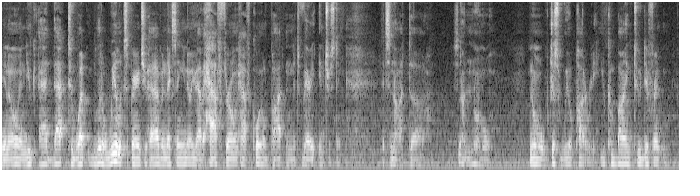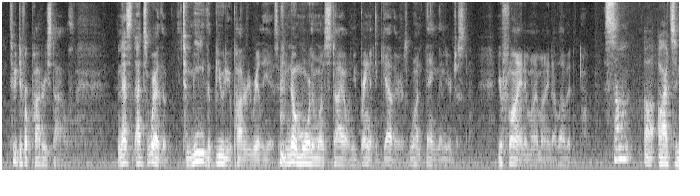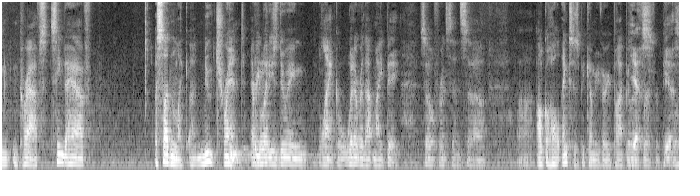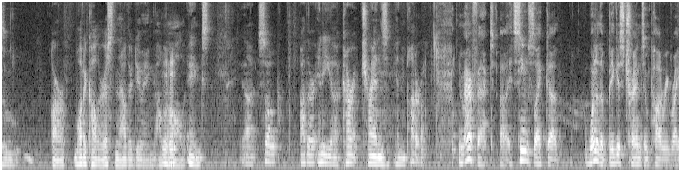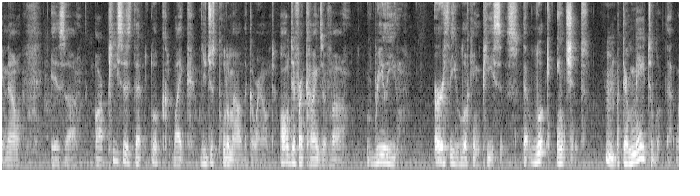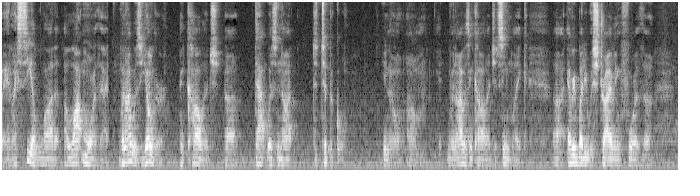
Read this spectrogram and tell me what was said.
you know, and you add that to what little wheel experience you have, and next thing you know, you have a half thrown, half coiled pot, and it's very interesting. It's not, uh, it's not normal, normal just wheel pottery. You combine two different, two different pottery styles, and that's that's where the, to me, the beauty of pottery really is. If you know more than one style and you bring it together as one thing, then you're just, you're flying in my mind. I love it. Some uh, arts and, crafts seem to have a sudden like a new trend. Everybody's doing blank or whatever that might be. So, for instance, uh, uh, alcohol inks is becoming very popular Yes, for, for people yes. who are watercolorists and now they're doing alcohol inks. Uh, so, are there any uh, current trends in pottery? As a matter of fact, uh, it seems like uh, one of the biggest trends in pottery right now is uh, are pieces that look like you just pulled them out of the ground. All different kinds of uh, really earthy looking pieces that look ancient, but they're made to look that way. And I see a lot of a lot more of that. When I was younger in college, uh, that was not the typical you know um, when i was in college it seemed like uh, everybody was striving for the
